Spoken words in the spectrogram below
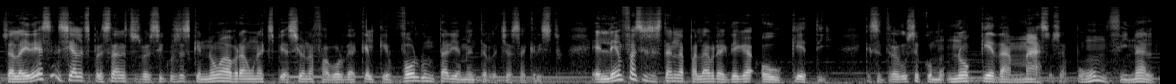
O sea, la idea esencial expresada en estos versículos es que no habrá una expiación a favor de aquel que voluntariamente rechaza a Cristo. El énfasis está en la palabra griega ouketi, se traduce como no queda más, o sea, pum, final.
